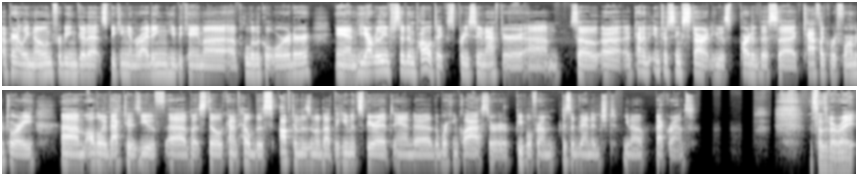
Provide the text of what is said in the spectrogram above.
apparently known for being good at speaking and writing. He became a, a political orator and he got really interested in politics pretty soon after. Um, so, uh, a kind of interesting start. He was part of this uh, Catholic reformatory um, all the way back to his youth, uh, but still kind of held this optimism about the human spirit and uh, the working class or people from disadvantaged, you know, backgrounds. That sounds about right.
